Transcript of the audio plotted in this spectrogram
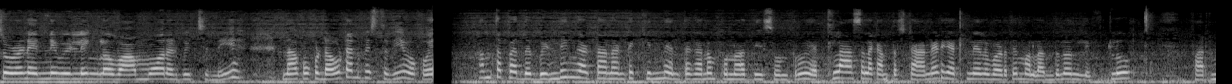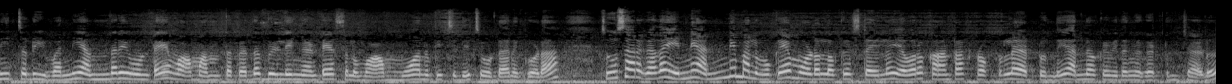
చూడండి ఎన్ని బిల్డింగ్లో వామ్మో అని అనిపించింది. నాకు ఒక డౌట్ అనిపిస్తుంది. ఒకవేళ అంత పెద్ద బిల్డింగ్ కట్టాలంటే కింద ఎంతగానో పునాది తీసుంటారు. ఎట్లా అసలు అంత స్టాండర్డ్గా ఎట్లా నిలబడితే మళ్ళీ అందులో లిఫ్ట్లు ఫర్నిచర్ ఇవన్నీ అందరి ఉంటాయి. వామ్ అంత పెద్ద బిల్డింగ్ అంటే అసలు వామ్మో అనిపించింది చూడడానికి కూడా. చూసారు కదా ఎన్ని అన్ని మళ్ళీ ఒకే మోడల్ ఒకే స్టైల్లో ఎవరో కాంట్రాక్ట్ ఒక్కళ్ళే అట్టుంది అన్నీ ఒకే విధంగా కట్టించాడు.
